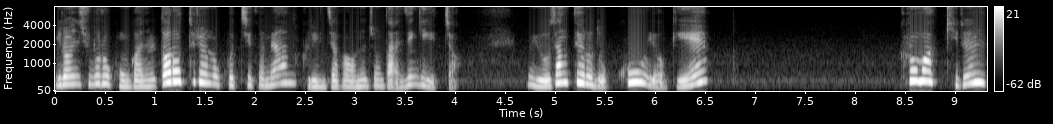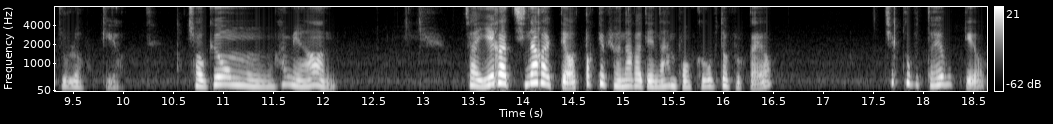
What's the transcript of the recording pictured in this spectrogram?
이런 식으로 공간을 떨어뜨려 놓고 찍으면 그림자가 어느 정도 안 생기겠죠. 이 상태로 놓고 여기에 크로마키를 눌러볼게요. 적용하면 자 얘가 지나갈 때 어떻게 변화가 되나 한번 그것부터 볼까요? 체크부터 해볼게요.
